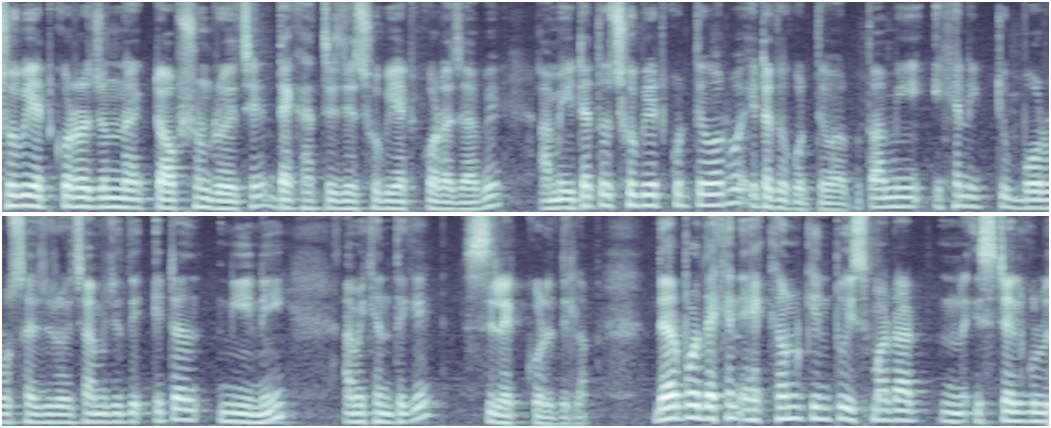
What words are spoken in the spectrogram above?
ছবি অ্যাড করার জন্য একটা অপশন রয়েছে, দেখাচ্ছে যে ছবি অ্যাড করা যাবে। আমি এটা তো ছবি অ্যাড করতে পারব এটা তো করতে পারব। তো আমি এখানে একটু বড় সাইজ রয়েছে, আমি যদি এটা নিয়ে নিই, আমি এখান থেকে সিলেক্ট করে দিলাম। দেওয়ার পর দেখেন, এখন কিন্তু স্মার্ট আর্ট স্টাইলগুলো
